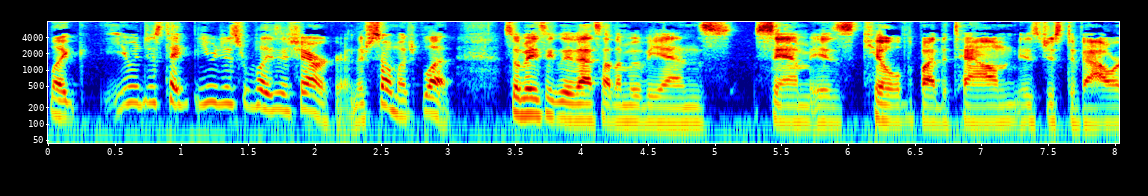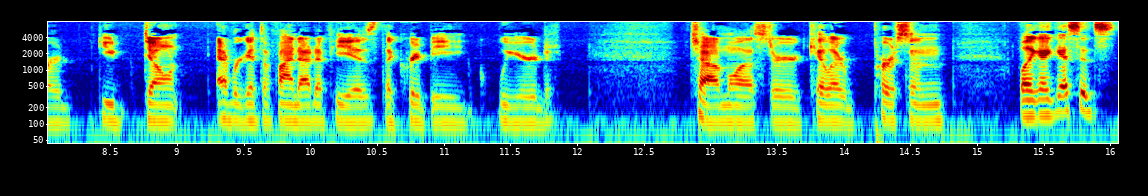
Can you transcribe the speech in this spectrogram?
Like you would just take, you would just replace the shower curtain. There's so much blood. So basically, that's how the movie ends. Sam is killed by the town, is just devoured. You don't ever get to find out if he is the creepy, weird child molester, killer person. Like, I guess it's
